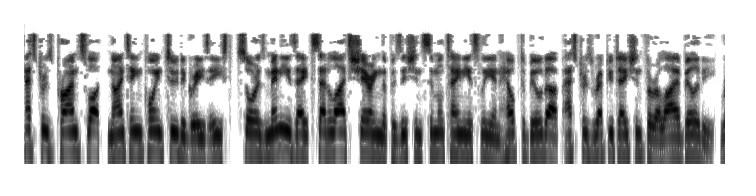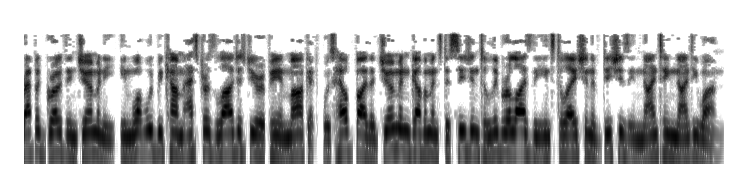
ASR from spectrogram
Astra's prime slot, 19.2 degrees east, saw as many as eight satellites sharing the position simultaneously and helped to build up Astra's reputation for reliability. Rapid growth in Germany, in what would become Astra's largest European market, was helped by the German government's decision to liberalize the installation of dishes in 1991.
